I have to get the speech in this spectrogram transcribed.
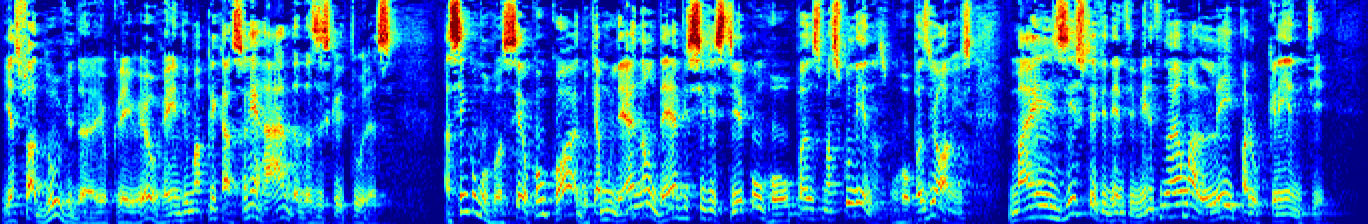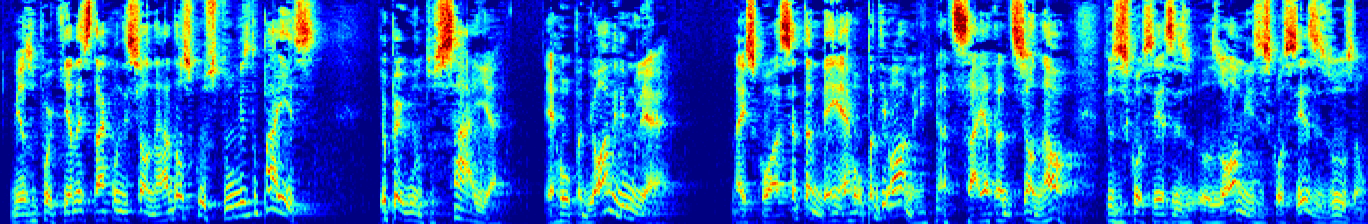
E a sua dúvida, eu creio eu, vem de uma aplicação errada das Escrituras. Assim como você, eu concordo que a mulher não deve se vestir com roupas masculinas, com roupas de homens. Mas isso, evidentemente, não é uma lei para o crente, mesmo porque ela está condicionada aos costumes do país. Eu pergunto: saia é roupa de homem ou de mulher? Na Escócia também é roupa de homem, a saia tradicional que os escoceses, os homens escoceses usam.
